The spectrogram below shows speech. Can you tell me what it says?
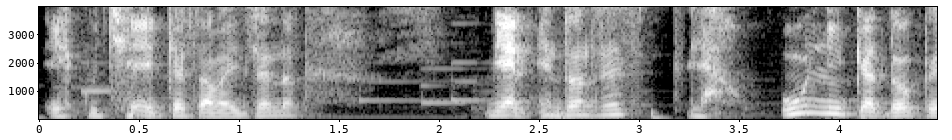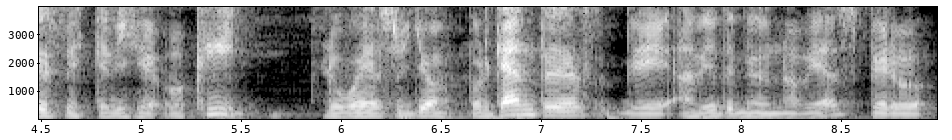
escuché que estaba diciendo. Bien, entonces, las únicas dos veces que dije, ok, lo voy a hacer yo. Porque antes eh, había tenido novias, pero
